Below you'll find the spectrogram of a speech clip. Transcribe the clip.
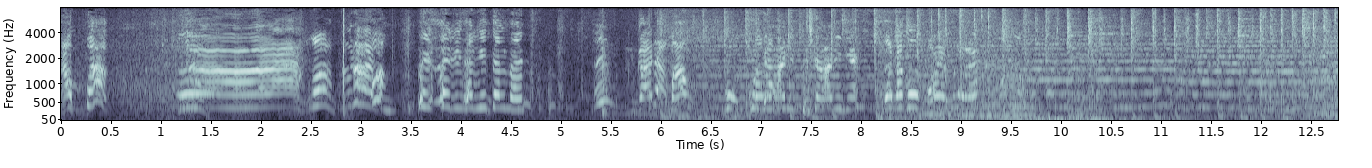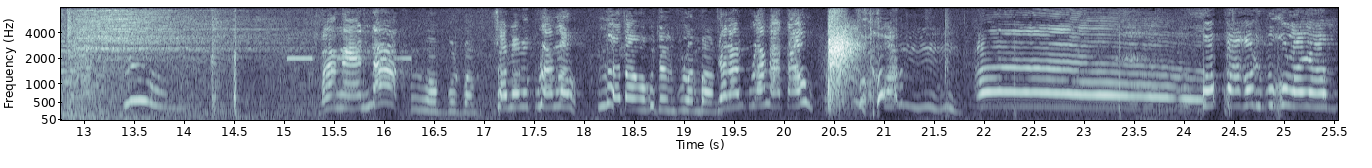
Abang. Ah. Bang, please, ladies and gentlemen. Enggak ada, bau. Kok gua jangan ini, jangan ini ya. Gak takut. Oh, ya bener ya. Bang enak. Ampun bang. Sono lu pulang lo. Nggak tahu aku jalan pulang bang. Jalan pulang nggak tahu. Bapak kau dipukul ayam.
